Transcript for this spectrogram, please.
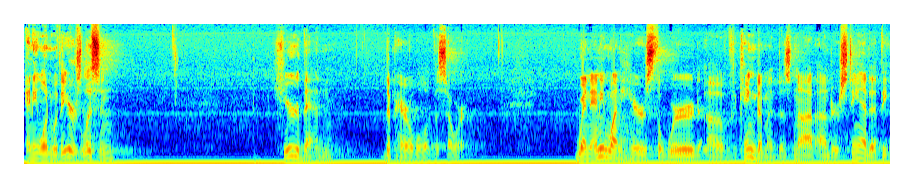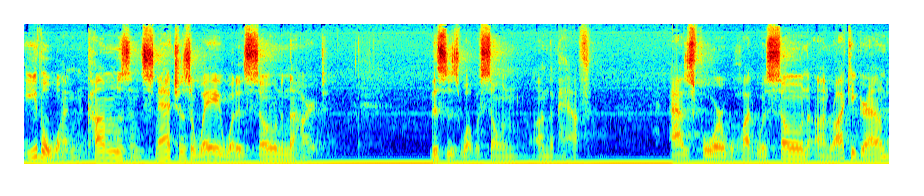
Anyone with ears, listen. Hear then the parable of the sower. When anyone hears the word of the kingdom and does not understand it, the evil one comes and snatches away what is sown in the heart. This is what was sown on the path. As for what was sown on rocky ground,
